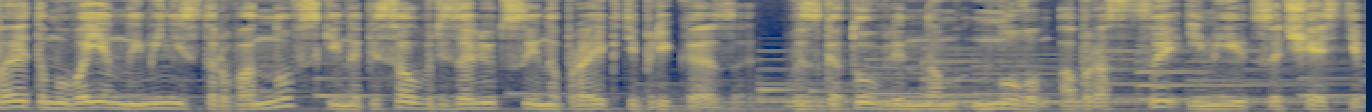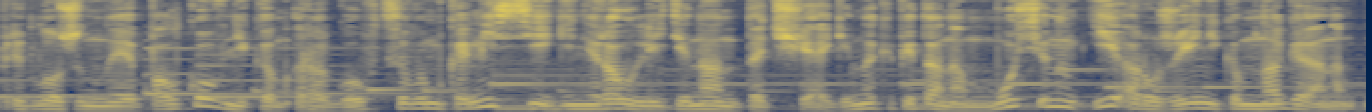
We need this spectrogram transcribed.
Поэтому военный министр Ванновский написал в резолюции на проекте приказа в изготовленном новом новом образце имеются части, предложенные полковником Роговцевым, комиссией генерал-лейтенанта Чагина, капитаном Мосиным и оружейником Наганом,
